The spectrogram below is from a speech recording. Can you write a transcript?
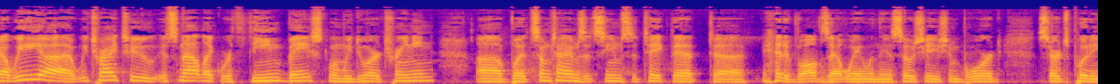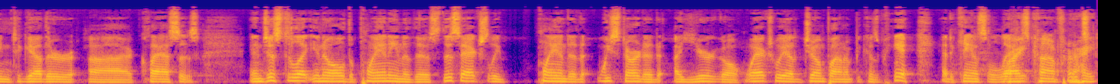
Yeah, we uh, we try to. It's not like we're theme based when we do our training, uh, but sometimes it seems to take that. Uh, it evolves that way when the association board starts putting together uh, classes. And just to let you know, the planning of this, this actually planned it. We started a year ago. We actually had to jump on it because we had to cancel the last Right, conference. right.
